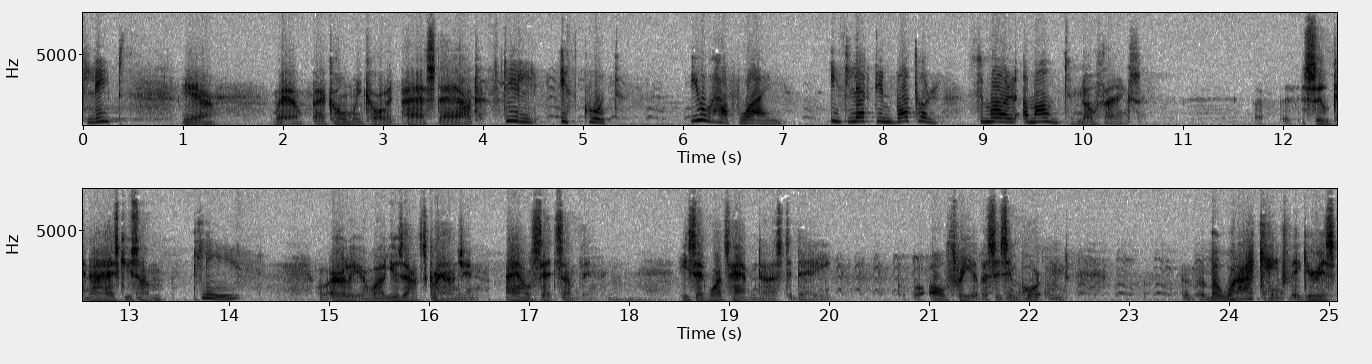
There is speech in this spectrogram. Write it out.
sleeps. Yeah. Well, back home we call it passed out. Still it's good. You have wine. It's left in bottle. Small amount. No thanks. Uh, Sue, can I ask you something? Please. Well, earlier, while you was out scrounging, Al said something. He said what's happened to us today. All three of us is important. But what I can't figure is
